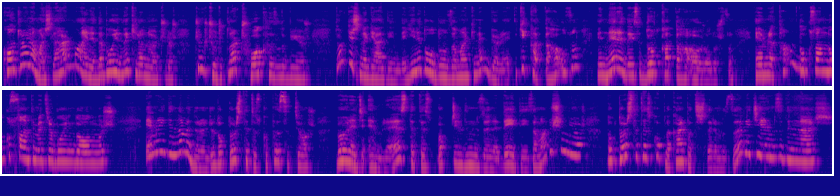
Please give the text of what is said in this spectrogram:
Kontrol amaçlı her muayenede boyun ve kilon ölçülür. Çünkü çocuklar çok hızlı büyür. 4 yaşına geldiğinde yeni doğduğun zamankine göre 2 kat daha uzun ve neredeyse 4 kat daha ağır olursun. Emre tam 99 santimetre boyunda olmuş. Emre'yi dinlemeden önce doktor stetoskopu ısıtıyor. Böylece Emre steteskop cildinin üzerine değdiği zaman üşümüyor. Doktor steteskopla kalp atışlarımızı ve ciğerimizi dinler.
